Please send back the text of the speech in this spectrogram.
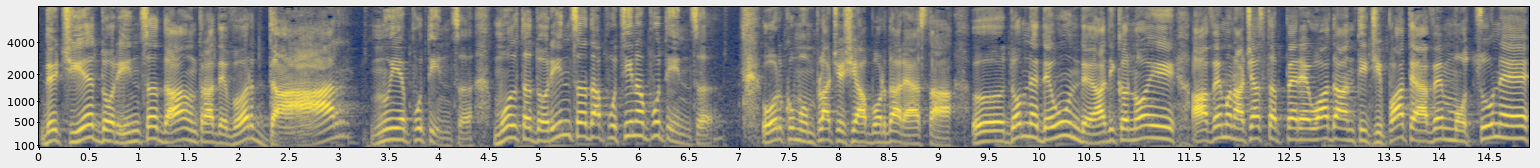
Deci e dorință, da, într-adevăr, dar nu e putință Multă dorință, dar puțină putință Oricum îmi place și abordarea asta Ă, Domne, de unde? Adică noi avem în această perioadă anticipate Avem moțune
